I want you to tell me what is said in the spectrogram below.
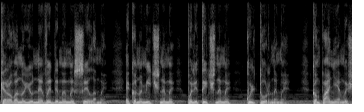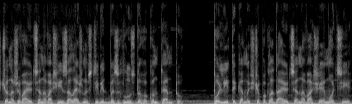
керованою невидимими силами економічними, політичними, культурними, компаніями, що наживаються на вашій залежності від безглуздого контенту, політиками, що покладаються на ваші емоції,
